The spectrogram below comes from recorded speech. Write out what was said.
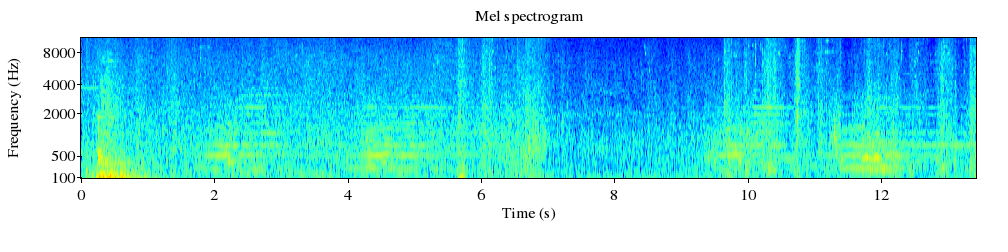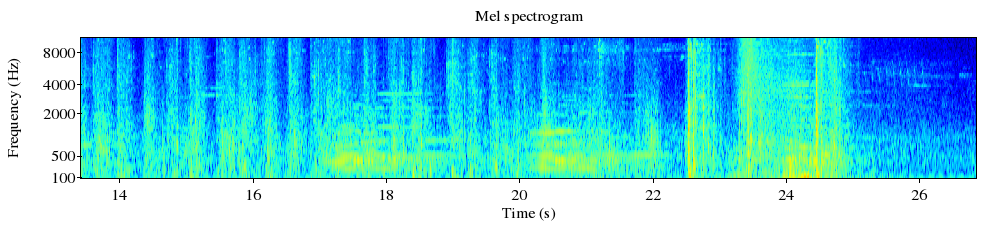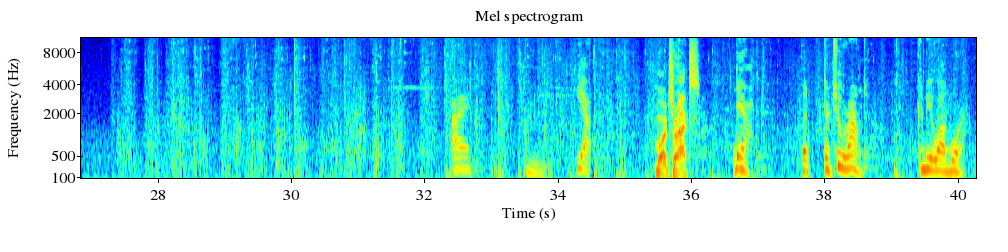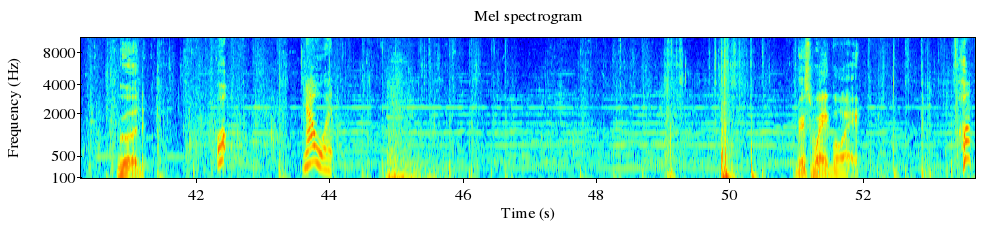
I. Hmm, Yeah, More tracks? yeah. But they're too round. Could be a wild boar. Good. Oh! Now what? This way, boy. Hup!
